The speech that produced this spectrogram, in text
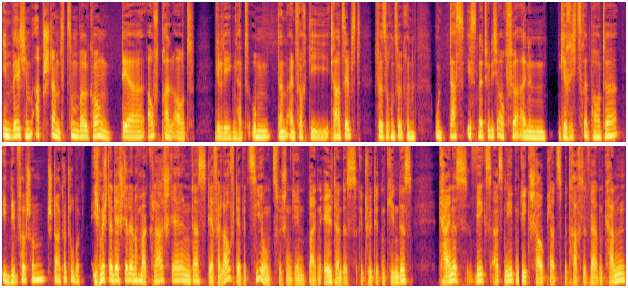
in welchem Abstand zum Balkon der Aufprallort gelegen hat, um dann einfach die Tat selbst versuchen zu ergründen. Und das ist natürlich auch für einen Gerichtsreporter in dem Fall schon starker Tobak. Ich möchte an der Stelle nochmal klarstellen, dass der Verlauf der Beziehung zwischen den beiden Eltern des getöteten Kindes keineswegs als Nebenkriegsschauplatz betrachtet werden kann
